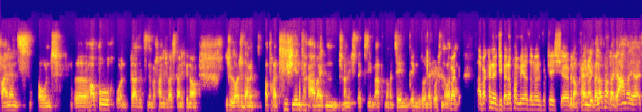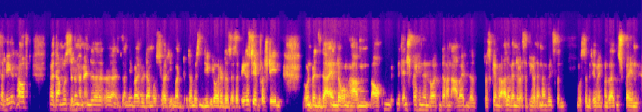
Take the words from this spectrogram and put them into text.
Finance und äh, Hauptbuch und da sitzen wahrscheinlich, ich weiß gar nicht genau, wie viele Leute damit operativ jeden Tag arbeiten, wahrscheinlich sechs, sieben, acht, neun, zehn, irgendwie so in der Größenordnung. Aber, aber keine Developer mehr, sondern wirklich. Ähm, genau, keine Developer, weil da haben wir ja SAP gekauft. Da musste mhm. dann am Ende, äh, an dem Beispiel, da muss halt jemand, da müssen die Leute das SAP-System verstehen. Und wenn sie da Änderungen haben, auch mit, mit entsprechenden Leuten daran arbeiten. Das, das, kennen wir alle. Wenn du SAP was ändern willst, dann musst du mit irgendwelchen Consultants sprechen,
